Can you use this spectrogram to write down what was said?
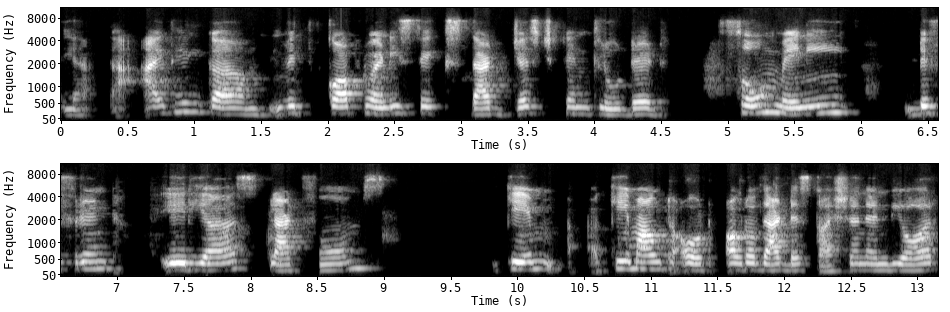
Yeah, I think um, with COP26 that just concluded, so many different areas, platforms, came came out, out out of that discussion and we are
